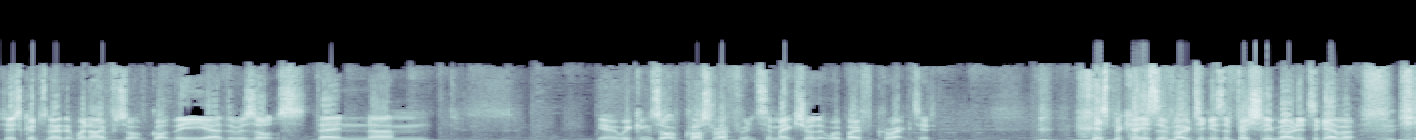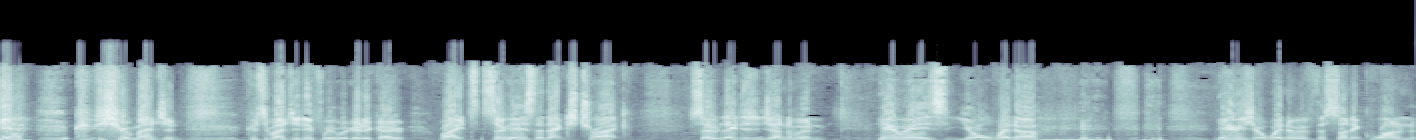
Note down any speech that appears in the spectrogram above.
So it's good to know that when I've sort of got the uh, the results, then um, you know we can sort of cross-reference and make sure that we're both corrected. it's because the voting is officially melded together. yeah, could you imagine? Could you imagine if we were going to go right? So here's the next track. So, ladies and gentlemen, here is your winner. here is your winner of the Sonic 1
